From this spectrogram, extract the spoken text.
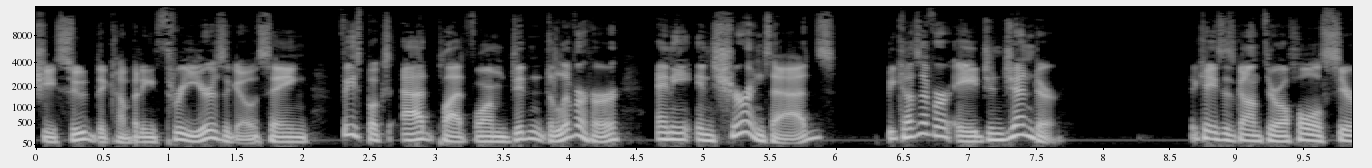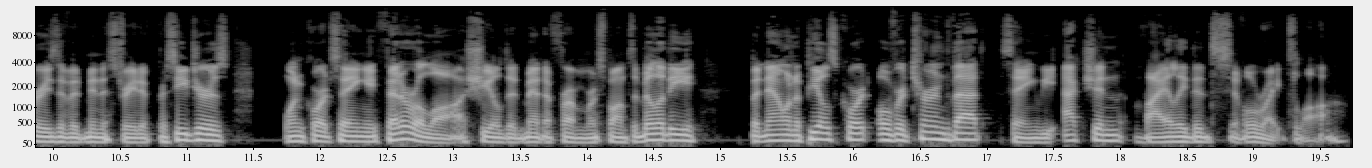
She sued the company three years ago, saying Facebook's ad platform didn't deliver her any insurance ads because of her age and gender. The case has gone through a whole series of administrative procedures, one court saying a federal law shielded Meta from responsibility, but now an appeals court overturned that, saying the action violated civil rights law.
